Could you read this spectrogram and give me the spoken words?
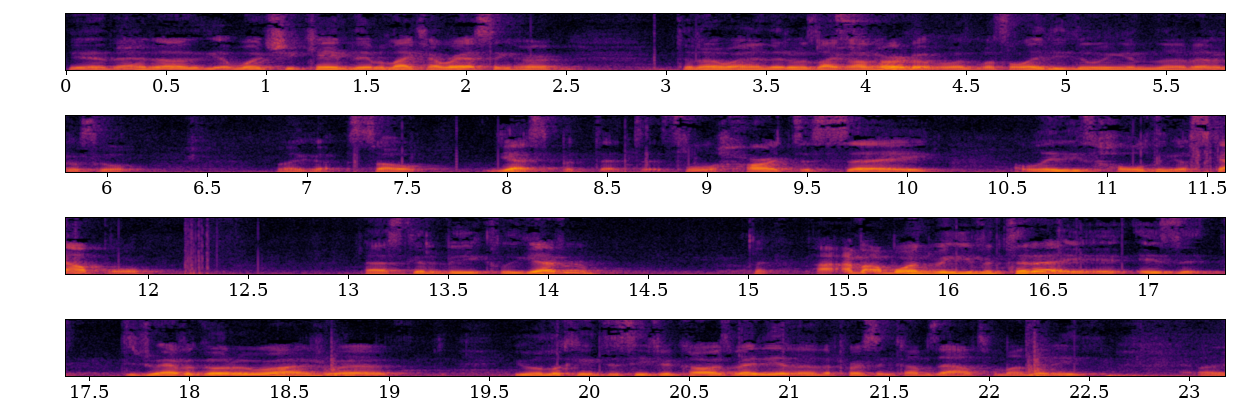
Yeah, that uh, when she came, they were like harassing her to no end. That it was like unheard of. What's a lady doing in the medical school? Like uh, so, yes, but that, it's a little hard to say. A lady's holding a scalpel that's going to be Kligever. I- I'm, I'm wondering even today, is it, did you ever go to a garage where you were looking to see if your car is ready and then the person comes out from underneath? My, my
